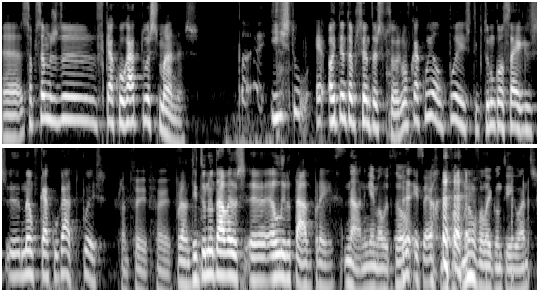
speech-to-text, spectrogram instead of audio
eh, só precisamos de ficar com o gato duas semanas. Isto é 80% das pessoas vão ficar com ele depois. Tipo, tu não consegues eh, não ficar com o gato depois. Pronto, foi. foi... Pronto, e tu não estavas eh, alertado para isso. Não, ninguém me alertou. Isso é. não, não falei contigo antes.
